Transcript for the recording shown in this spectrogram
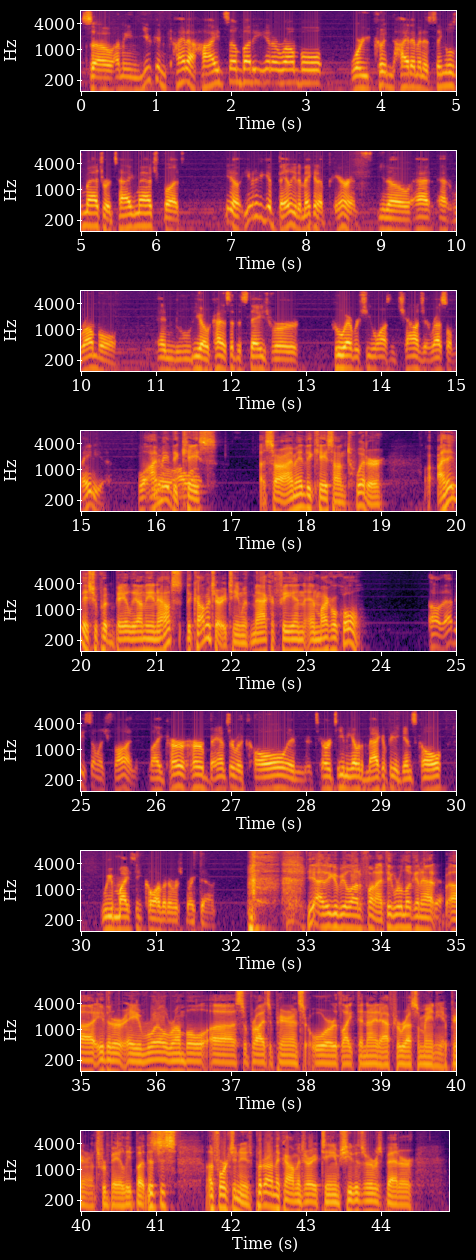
So I mean, you can kind of hide somebody in a Rumble where you couldn't hide them in a singles match or a tag match, but you know, even if you get Bayley to make an appearance, you know, at, at Rumble and, you know, kind of set the stage for whoever she wants to challenge at WrestleMania. Well, I You made the I'll- case. Uh, sorry, I made the case on Twitter. I think they should put Bayley on the announce the commentary team with McAfee and, and Michael Cole. Oh, that'd be so much fun. Like her, her banter with Cole and her teaming up with McAfee against Cole. We might see Cole have a nervous breakdown. Yeah, I think it'd be a lot of fun. I think we're looking at uh, either a Royal Rumble uh, surprise appearance or like the night after WrestleMania appearance for Bayley. But this is just unfortunate news. Put her on the commentary team. She deserves better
